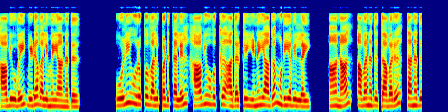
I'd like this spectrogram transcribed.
ஹாவியூவை விட வலிமையானது. ஒளி உறுப்பு வலுப்படுத்தலில் ஹாவியூவுக்கு அதற்கு இணையாக முடியவில்லை. ஆனால் அவனது தவறு தனது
